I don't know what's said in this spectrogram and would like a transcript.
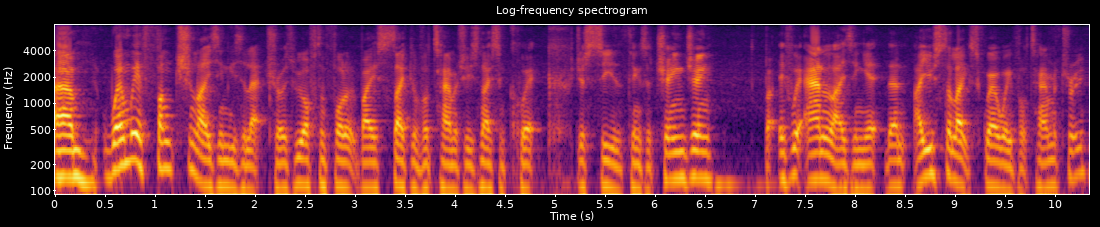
Um, when we're functionalizing these electrodes, we often follow it by a cycle of voltammetry. It's nice and quick, just see that things are changing. But if we're analyzing it, then I used to like square wave voltammetry.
